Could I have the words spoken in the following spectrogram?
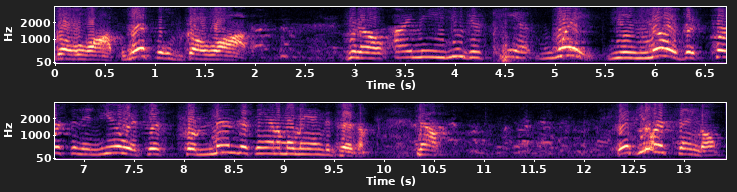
go off, whistles go off. You know, I mean, you just can't wait. You know this person in you is just tremendous animal magnetism. Now, if you are single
